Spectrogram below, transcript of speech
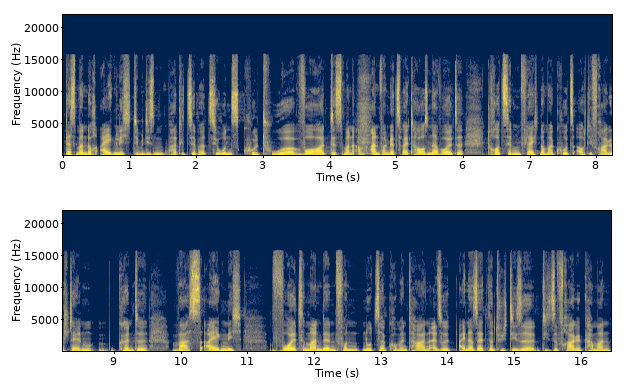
dass man doch eigentlich mit diesem Partizipationskulturwort, das man am Anfang der 2000er wollte, trotzdem vielleicht noch mal kurz auch die Frage stellen könnte, was eigentlich wollte man denn von Nutzerkommentaren? Also einerseits natürlich diese, diese Frage, kann man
